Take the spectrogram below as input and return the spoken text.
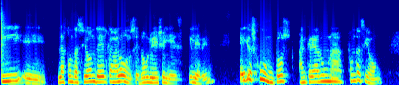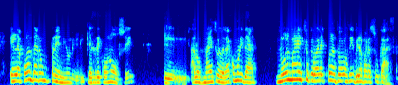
y eh, la fundación del Canal 11, WHS 11. Ellos juntos han creado una fundación en la cual dar un premio, Lili, que reconoce eh, a los maestros de la comunidad, no el maestro que va a la escuela todos los días y viene para su casa,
